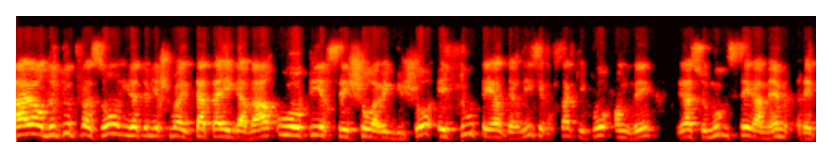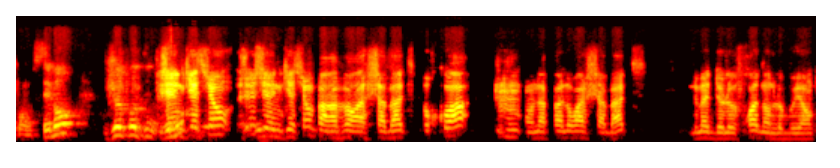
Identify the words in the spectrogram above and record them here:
alors de toute façon, il va te dire Shmuel, Tata et Gavar, ou au pire, c'est chaud avec du chaud, et tout est interdit. C'est pour ça qu'il faut enlever la semoule. C'est la même réponse. C'est bon? Je continue. J'ai une question, j'ai une question par rapport à Shabbat. Pourquoi on n'a pas le droit à Shabbat? De mettre de l'eau froide dans de l'eau bouillante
